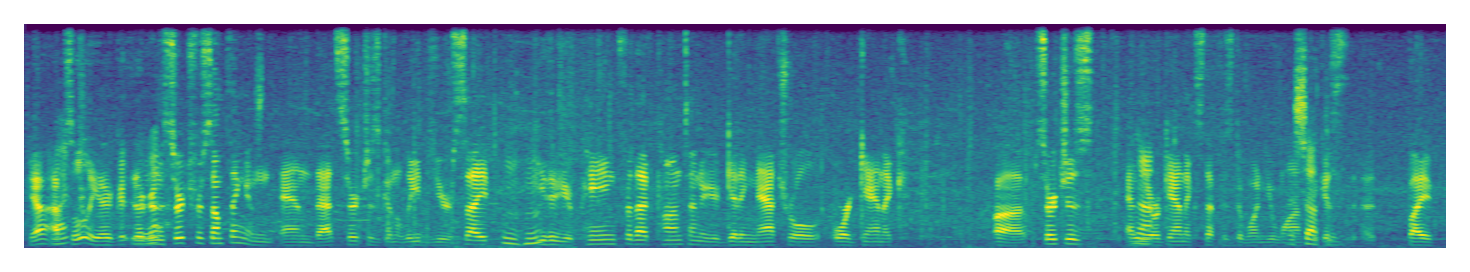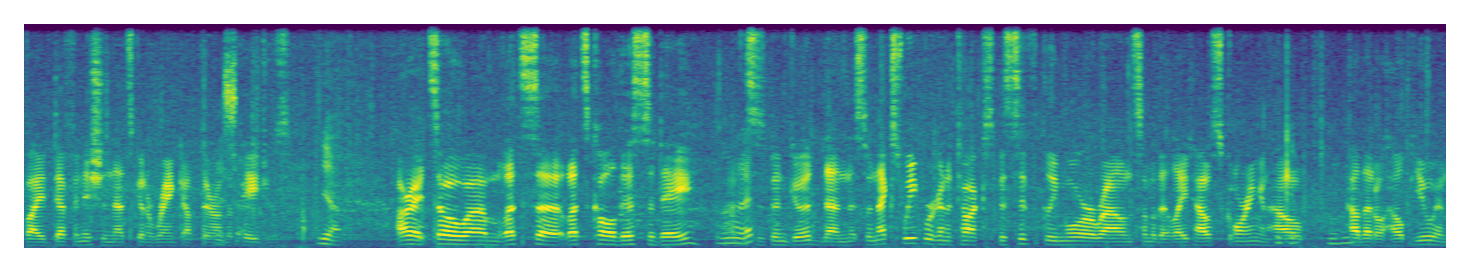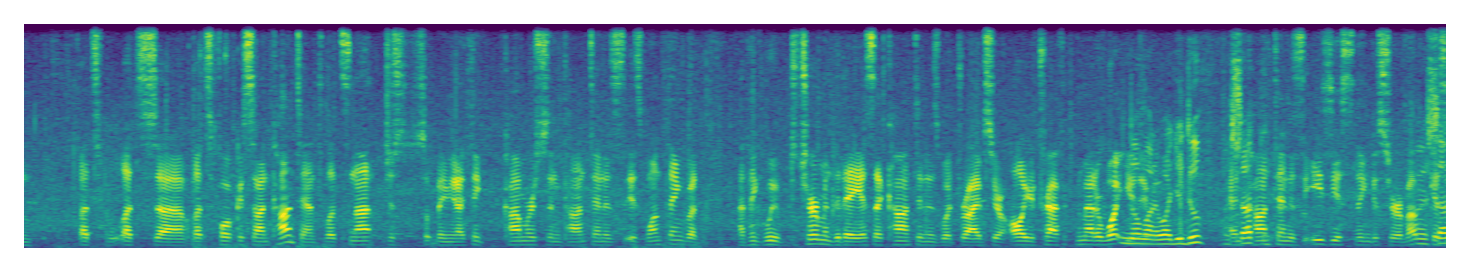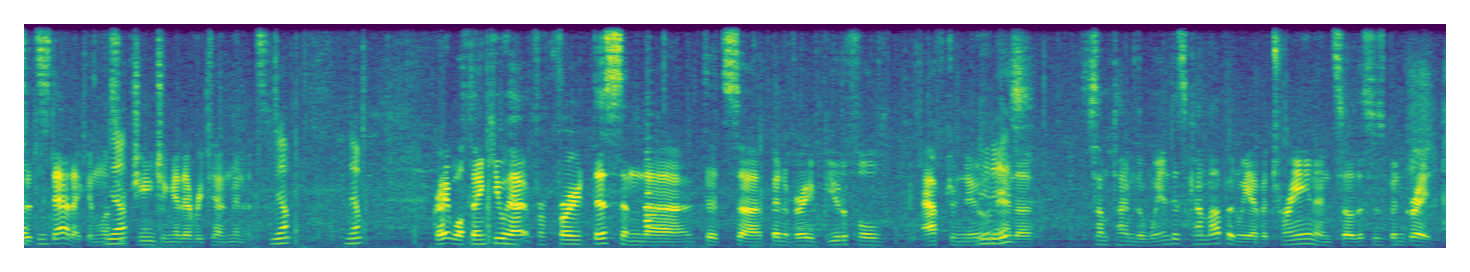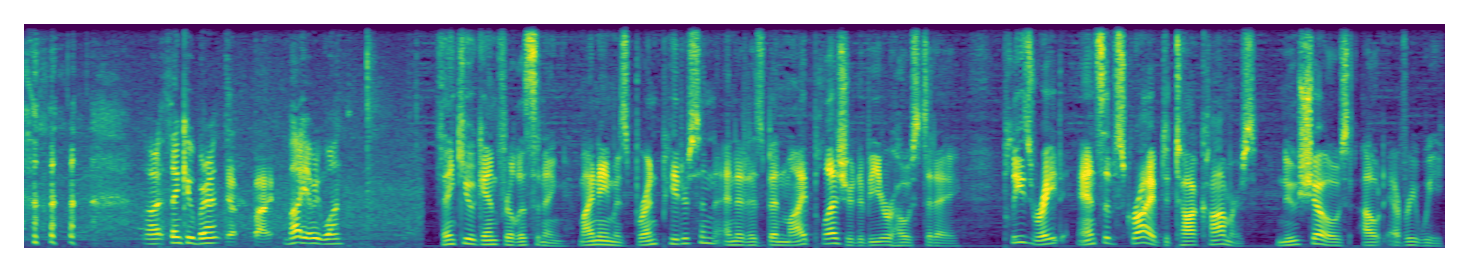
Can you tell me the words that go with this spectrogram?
Yeah, Right? absolutely. They're, they're Yeah. going to search for something, and, and that search is going to lead to your site. Mm-hmm. Either you're paying for that content or you're getting natural, organic uh, searches, and the organic stuff is the one you want Exactly. because uh, by, by definition, that's going to rank up there on Exactly. the pages. yeah. All right, so um, let's uh, let's call this a day. Uh, right. This has been good. Then, so next week we're going to talk specifically more around some of the lighthouse scoring and how Mm-hmm. how that'll help you. And let's let's uh, let's focus on content. Let's not just. So, I mean, I think commerce and content is, is one thing, but I think we've determined today is that content is what drives your all your traffic, no matter what you no do. matter what you do. and content is the easiest thing to serve up because Exactly. it's static unless Yeah. you're changing it every 10 minutes. Yep. Yep. Great. Well, thank you for, for this, and uh, it's uh, been a very beautiful afternoon. It and uh, sometime the wind has come up, and we have a train, and so this has been great. All right. Thank you, Brent. yep. Bye. Bye, everyone. Thank you again for listening. My name is Brent Peterson, and it has been my pleasure to be your host today. Please rate and subscribe to Talk Commerce. New shows out every week.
